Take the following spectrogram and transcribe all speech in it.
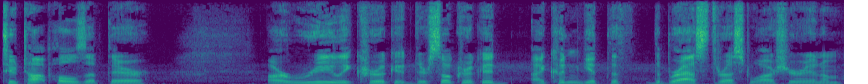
two top holes up there are really crooked. They're so crooked I couldn't get the the brass thrust washer in them.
